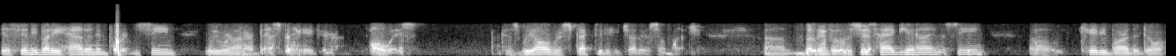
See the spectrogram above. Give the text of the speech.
If anybody had an important scene we were on our best behavior always because we all respected each other so much um, but if it was just Haggy and I in the scene, oh, Katie barred the door.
